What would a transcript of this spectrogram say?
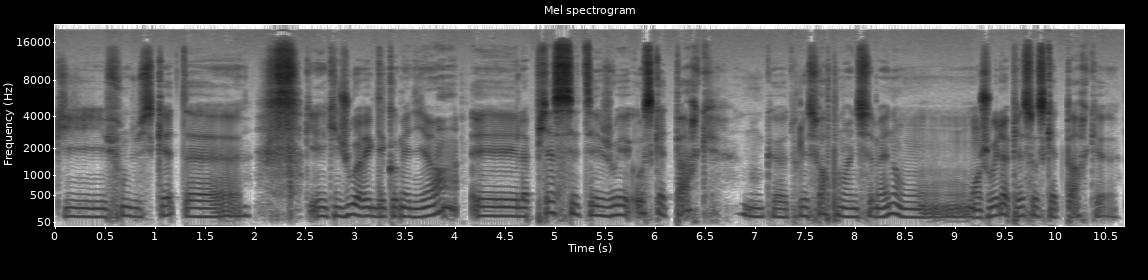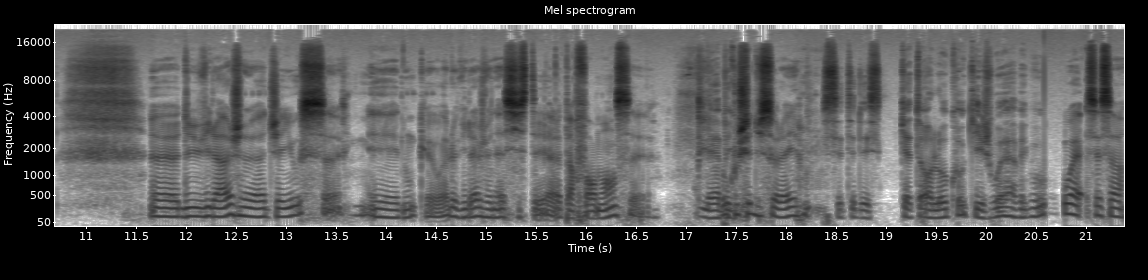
qui font du skate euh, et qui jouent avec des comédiens. Et la pièce s'était jouée au skatepark. Donc tous les soirs pendant une semaine, on, on jouait la pièce au skatepark. Euh, euh, du village à Jayous et donc euh, ouais, le village venait assister à la performance euh, Mais au coucher du soleil. c'était des skateurs locaux qui jouaient avec vous? Ouais, c'est ça.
